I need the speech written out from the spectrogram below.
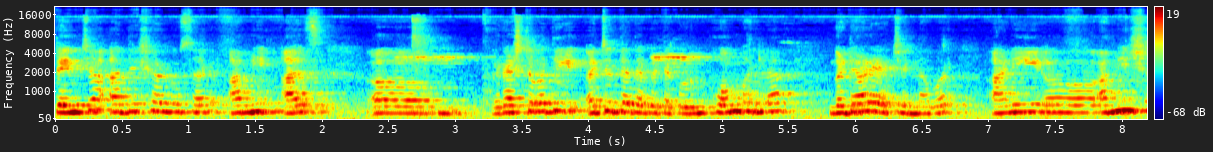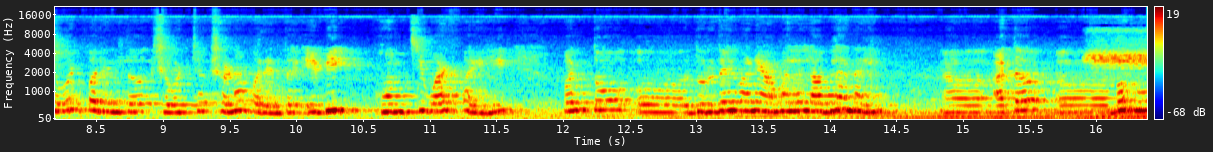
त्यांच्या आदेशानुसार आम्ही आज राष्ट्रवादी अजितदादा गटाकडून फॉर्म भरला घड्याळ या चिन्हावर आणि आम्ही शेवटपर्यंत शेवटच्या क्षणापर्यंत ए बी फॉर्मची वाट पाहिली. पण तो दुर्दैवाने आम्हाला लाभला नाही. आता बघू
